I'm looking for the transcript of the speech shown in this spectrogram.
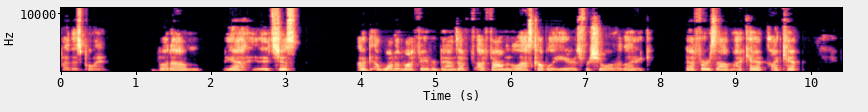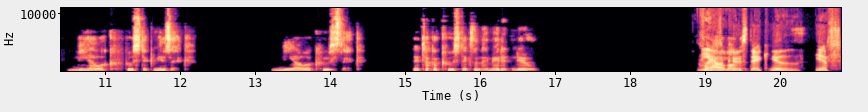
by this point. But um, yeah, it's just a, a, one of my favorite bands I've, I've found in the last couple of years for sure. Like that first album, I can't, I can't, neo acoustic music, neo acoustic they took acoustics and they made it new. Neo acoustic is if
